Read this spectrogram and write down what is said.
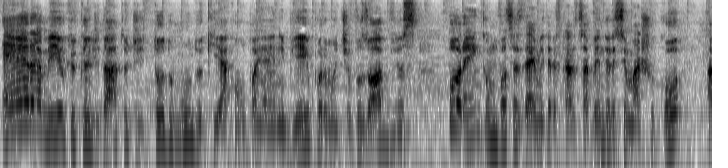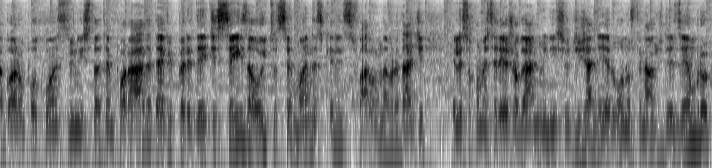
era meio que o candidato de todo mundo que acompanha a NBA por motivos óbvios, porém, como vocês devem ter ficado sabendo, ele se machucou agora um pouco antes do início da temporada, deve perder de 6 a 8 semanas que eles falam, na verdade ele só começaria a jogar no início de janeiro ou no final de dezembro,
